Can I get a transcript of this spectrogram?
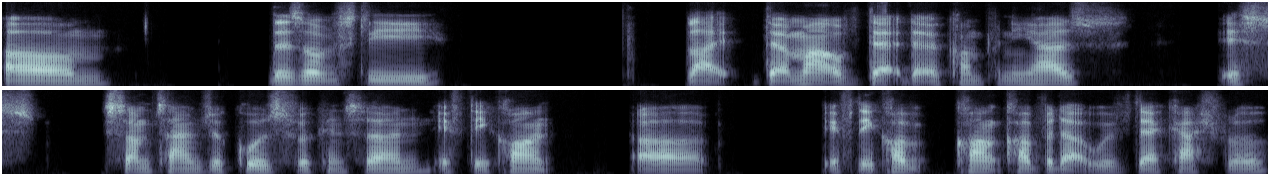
Um, there's obviously like the amount of debt that a company has is sometimes a cause for concern if they can't uh if they co- can't cover that with their cash flow.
